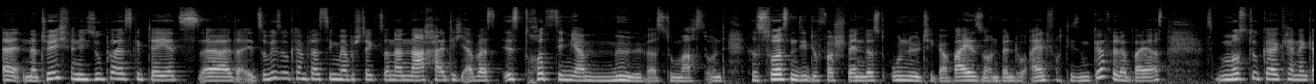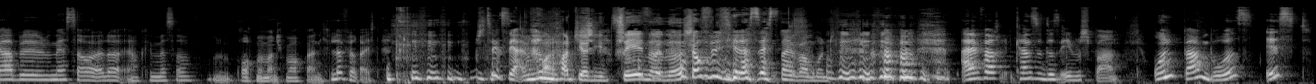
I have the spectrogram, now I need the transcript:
äh, natürlich finde ich super, es gibt ja jetzt, äh, da jetzt sowieso kein Plastik mehr Besteck, sondern nachhaltig, aber es ist trotzdem ja Müll, was du machst und Ressourcen, die du verschwendest, unnötigerweise. Und wenn du einfach diesen Göffel dabei hast, musst du gar keine Gabel, Messer oder, ja, okay, Messer braucht man manchmal auch gar nicht, Löffel reicht. Steckst dir einfach Man hat ja die Zähne, ne? Schaufel dir das Essen einfach im Mund. einfach kannst du das eben sparen. Und Bambus ist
